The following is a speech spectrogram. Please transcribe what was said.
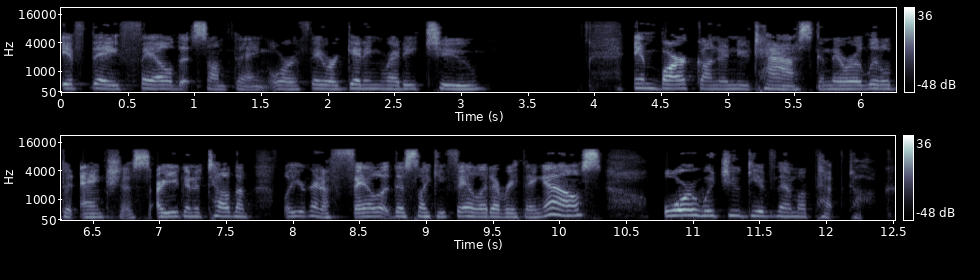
if they failed at something or if they were getting ready to embark on a new task and they were a little bit anxious? Are you going to tell them well you're going to fail at this like you fail at everything else or would you give them a pep talk?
